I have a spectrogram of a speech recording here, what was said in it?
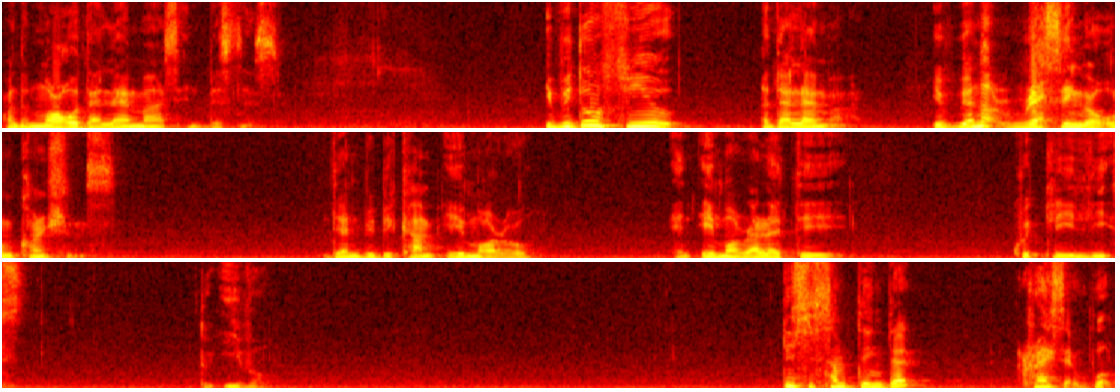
on the moral dilemmas in business. If we don't feel a dilemma, if we are not wrestling with our own conscience, then we become amoral and immorality quickly leads to evil. This is something that Christ at work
